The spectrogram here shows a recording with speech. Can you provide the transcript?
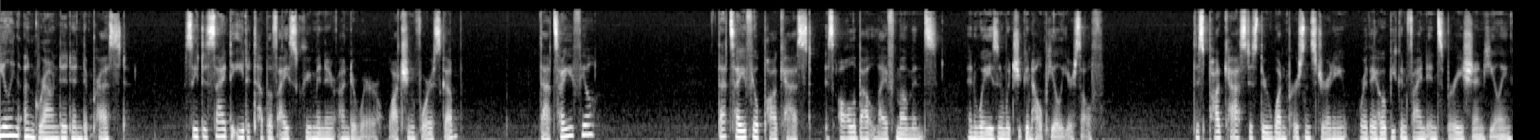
Feeling ungrounded and depressed? So you decide to eat a tub of ice cream in your underwear watching Forrest Gump? That's how you feel? That's How You Feel podcast is all about life moments and ways in which you can help heal yourself. This podcast is through one person's journey where they hope you can find inspiration and healing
